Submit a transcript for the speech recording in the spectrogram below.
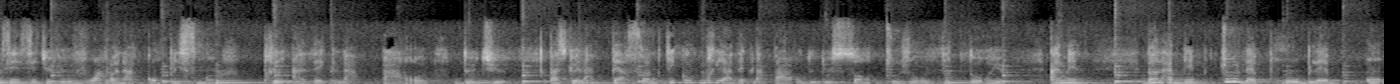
si tu veux voir un accomplissement, prie avec la parole de Dieu. Parce que la personne, quiconque prie avec la parole de Dieu, sort toujours victorieux. Amen. Dans la Bible, tous les problèmes ont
